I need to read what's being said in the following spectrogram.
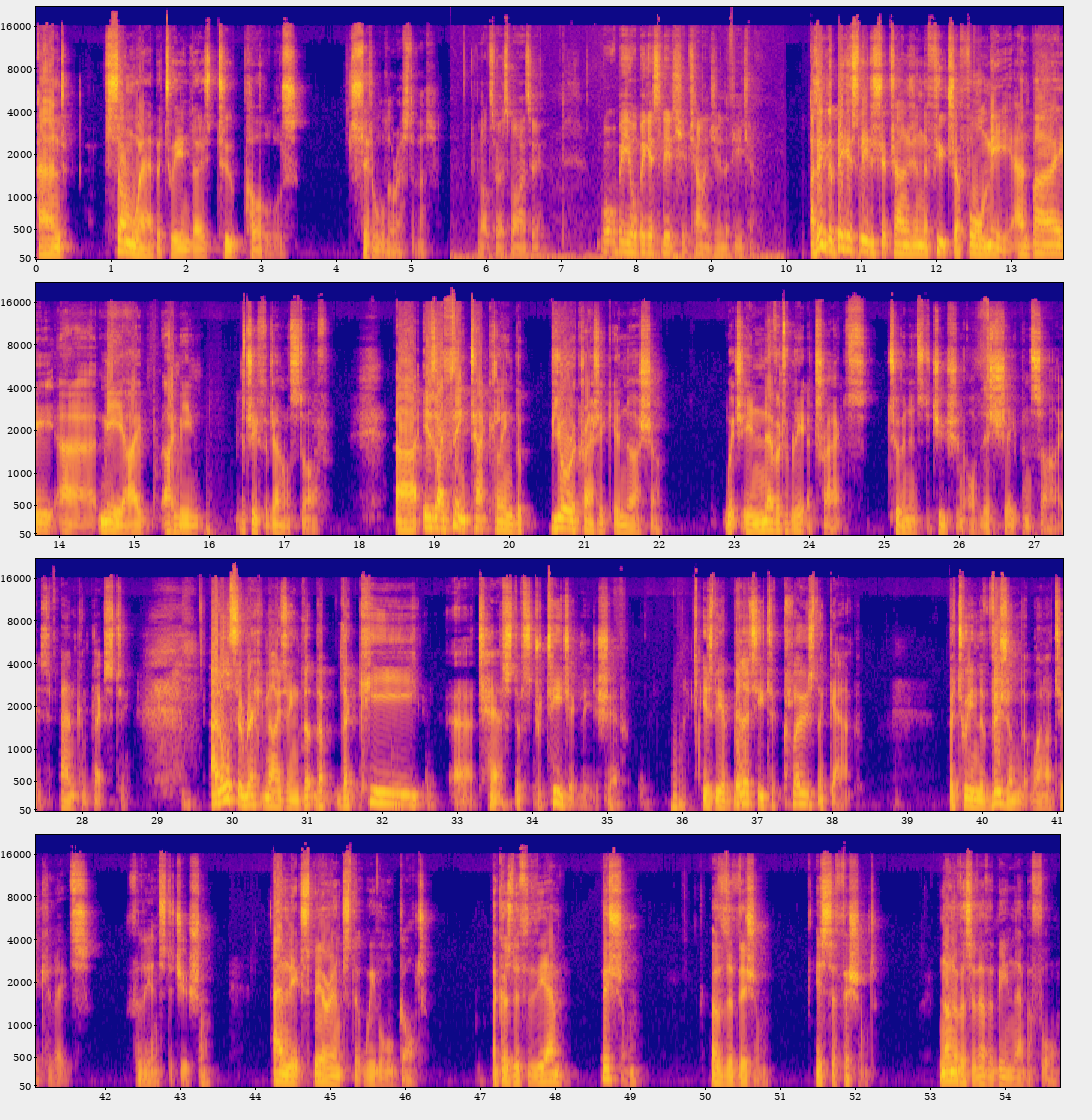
and somewhere between those two poles sit all the rest of us. A lot to aspire to. What will be your biggest leadership challenge in the future? I think the biggest leadership challenge in the future for me, and by uh, me, I, I mean the Chief of the General Staff, uh, is I think tackling the bureaucratic inertia which inevitably attracts to an institution of this shape and size and complexity. And also recognizing that the, the key uh, test of strategic leadership is the ability to close the gap between the vision that one articulates for the institution and the experience that we've all got. Because if the ambition of the vision is sufficient, none of us have ever been there before.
